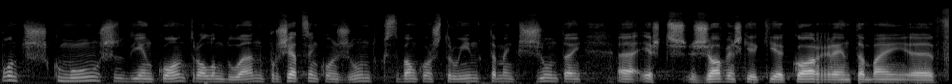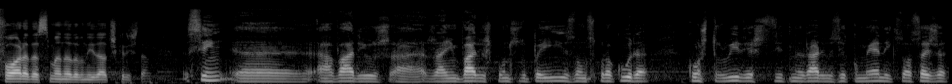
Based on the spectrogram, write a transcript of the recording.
pontos comuns de encontro ao longo do ano, projetos em conjunto que se vão construindo, também que juntem ah, estes jovens que aqui acorrem também fora da Semana da Unidade dos Cristãos. Sim, eh, há vários, há já em vários pontos do país onde se procura construir estes itinerários ecuménicos, ou seja,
